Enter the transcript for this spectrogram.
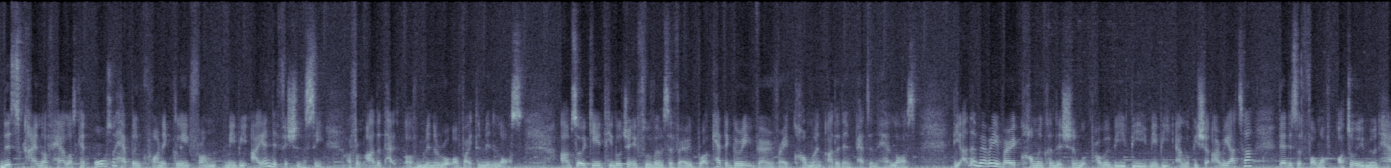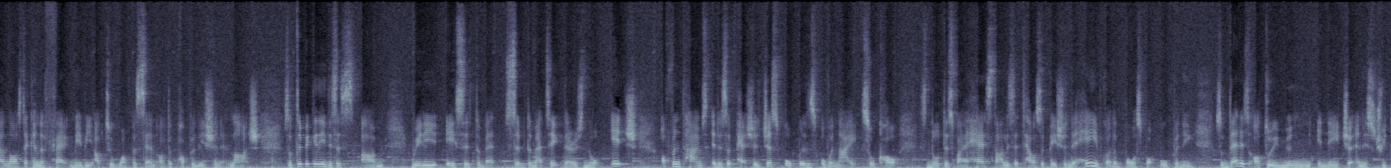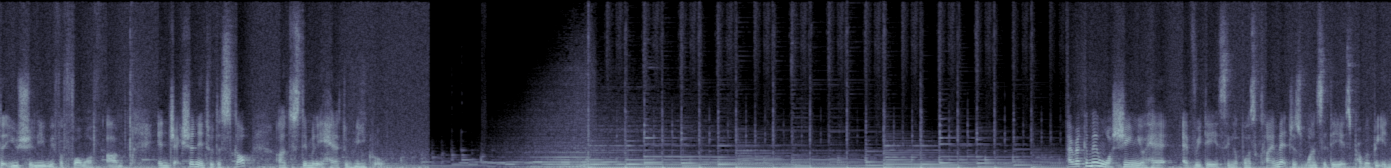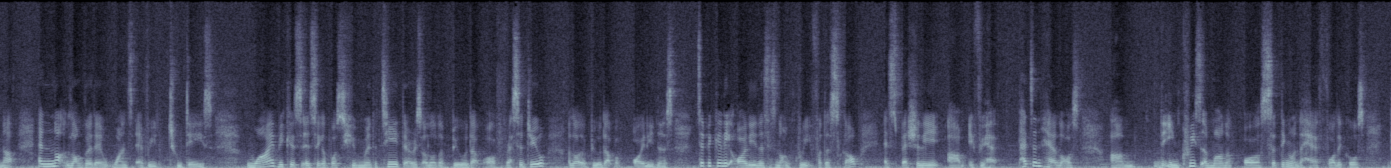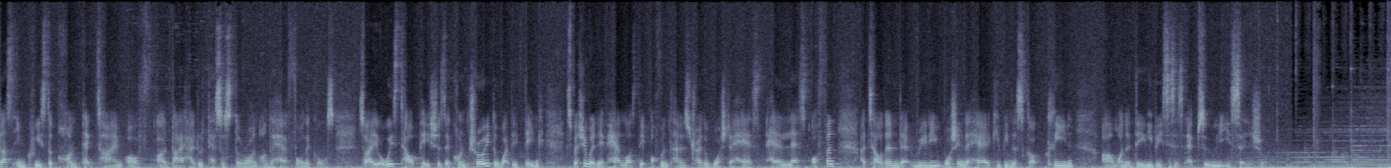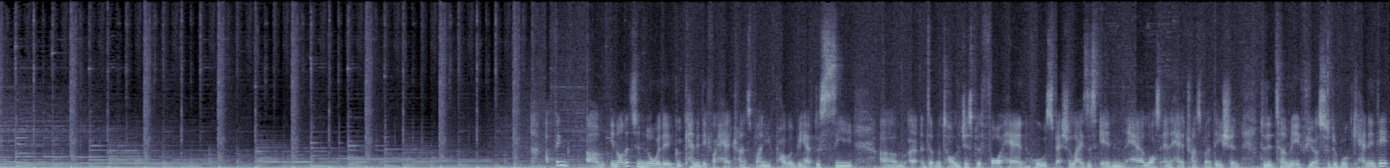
this kind of hair loss can also happen chronically from maybe iron deficiency or from other types of mineral or vitamin loss. Um, so again, telogen effluvium is a very broad category, very, very common other than pattern hair loss. The other very, very common condition would probably be maybe alopecia areata. That is a form of autoimmune hair loss that can affect maybe up to 1% of the population at large. So typically this is um, really asymptomatic. There is no itch. Oftentimes it is a patch that just opens overnight, so-called. It's noticed by a hairstylist that tells the patient that, hey, you've got a bald spot opening. So that is autoimmune in nature and is treated usually with a form of um, injection into the scalp uh, to stimulate hair to regrow. I recommend washing your hair every day in Singapore's climate. Just once a day is probably enough and not longer than once every two days. Why? Because in Singapore's humidity, there is a lot of buildup of residue, a lot of buildup of oiliness. Typically, oiliness is not great for the scalp, especially um, if you have pattern hair loss, um, the increased amount of oil sitting on the hair follicles does increase the contact time of uh, dihydrotestosterone on the hair follicles. So I always tell patients that contrary to what they think, especially when they have hair loss, they oftentimes try to wash their hair, hair less often. I tell them that really washing the hair, keeping the scalp clean um, on a daily basis is absolutely essential. Think um, in order to know whether a good candidate for hair transplant, you probably have to see um, a dermatologist beforehand who specializes in hair loss and hair transplantation to determine if you're a suitable candidate.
